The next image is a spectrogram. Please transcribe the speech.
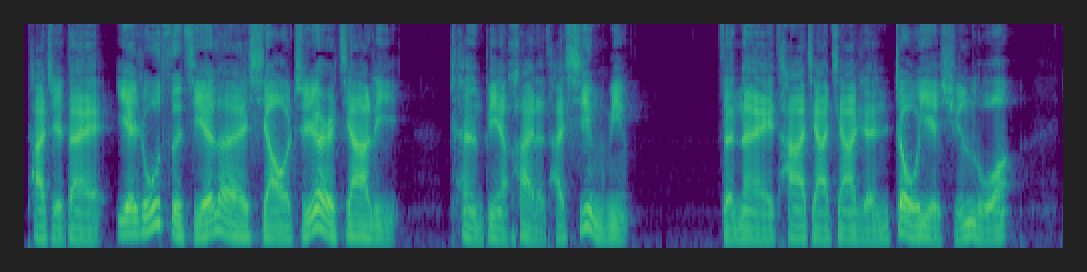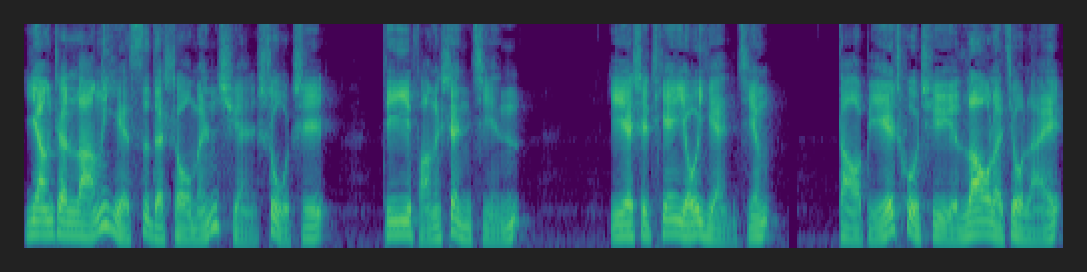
他只待也如此劫了小侄儿家里，趁便害了他性命。怎奈他家家人昼夜巡逻，养着狼也似的守门犬数只，提防甚紧。也是天有眼睛，到别处去捞了就来，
